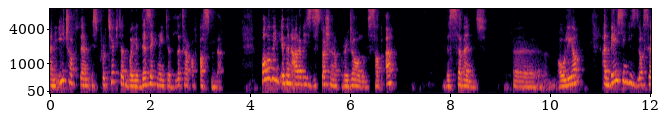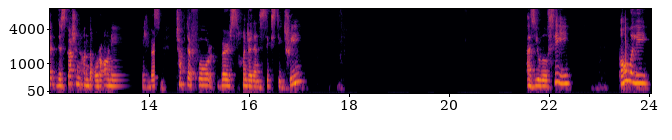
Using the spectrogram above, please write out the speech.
and each of them is protected by a designated letter of Basmala. Following Ibn Arabi's discussion of Rijal al-Sab'a, the seventh uh, awliya, and basing his discussion on the Quranic verse, chapter 4, verse 163, as you will see, Awmali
